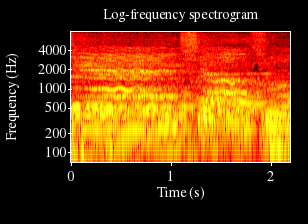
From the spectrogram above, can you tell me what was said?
坚强做。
